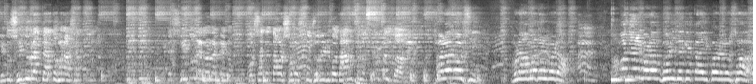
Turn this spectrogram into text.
কিন্তু সিঁদুরের তো এতক্ষণ আসা সিঁদুর এলো না কেন ওর সাথে তো আমার সমস্ত জরুরি কথা আলোচনা করে ফেলতে হবে। সারা রশি। মানে আমাদের ম্যাডাম। আমাদের ম্যাডাম ঘড়ি দেখে কাজ করে না স্যার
